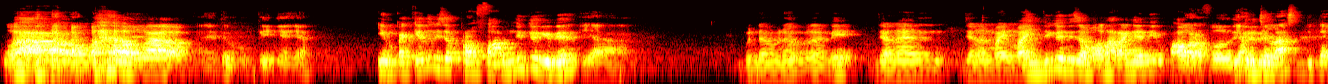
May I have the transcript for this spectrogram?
Wow. Wow. Wow. Nah, itu buktinya ya. Impactnya tuh bisa profound juga gitu ya. Ya, Benar-benar benar nih jangan jangan main-main juga nih sama olahraga nih powerful juga. yang nih. jelas dia,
